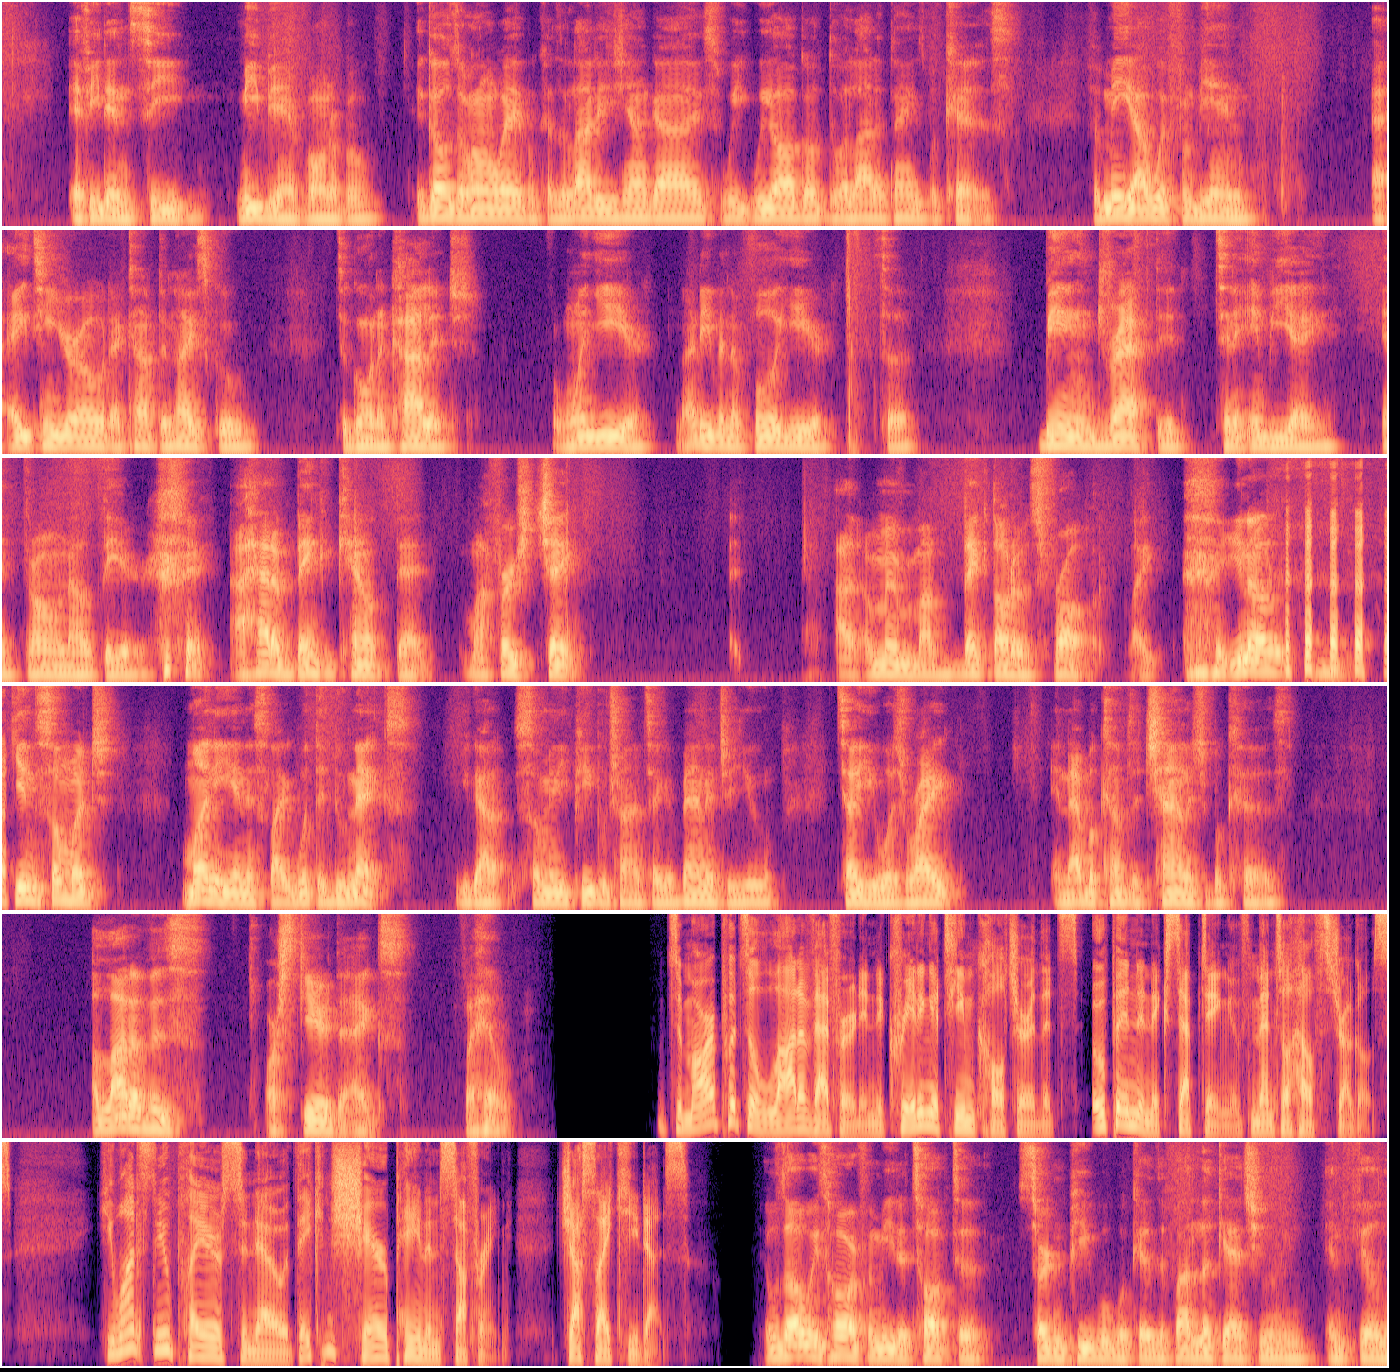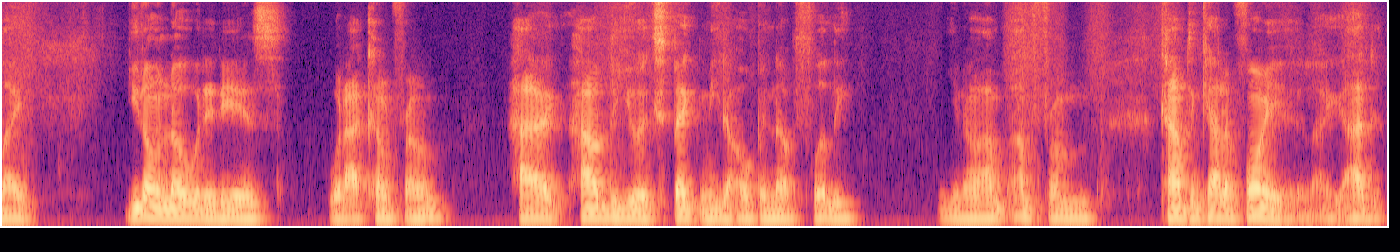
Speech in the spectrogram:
if he didn't see me being vulnerable. It goes a long way because a lot of these young guys, we we all go through a lot of things because for me, I went from being an 18 year old at Compton High School to going to college for one year, not even a full year, to being drafted to the NBA and thrown out there. I had a bank account that my first check, I remember my bank thought it was fraud. Like, you know, getting so much money and it's like what to do next. You got so many people trying to take advantage of you, tell you what's right. And that becomes a challenge because a lot of us are scared to ask for help. DeMar puts a lot of effort into creating a team culture that's open and accepting of mental health struggles. He wants new players to know they can share pain and suffering, just like he does. It was always hard for me to talk to certain people because if I look at you and, and feel like you don't know what it is, what I come from, how how do you expect me to open up fully? You know, I'm I'm from Compton, California. Like I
